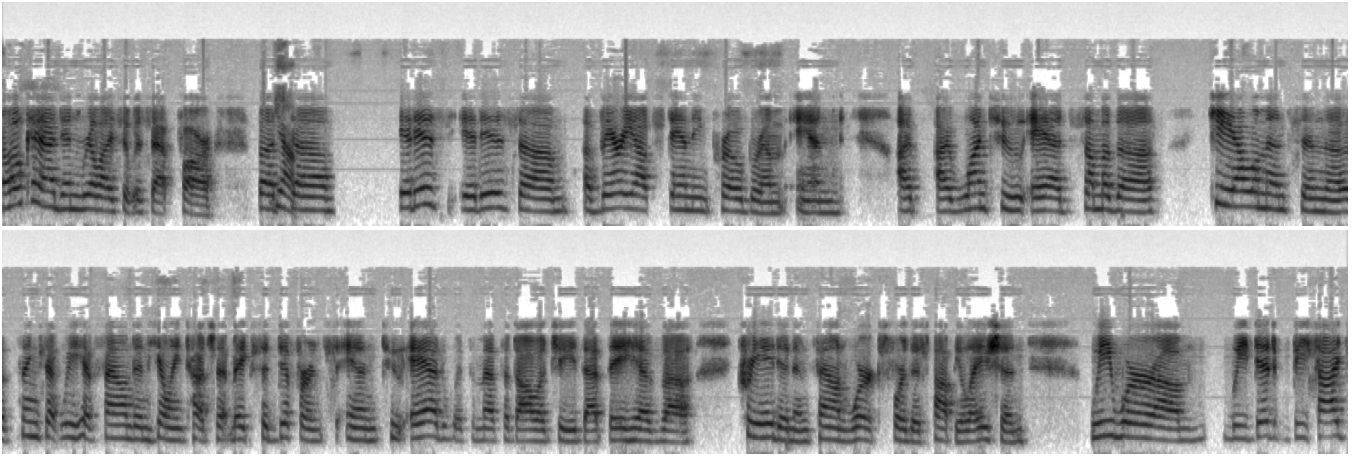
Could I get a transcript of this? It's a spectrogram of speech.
Okay, I didn't realize it was that far, but Yeah. uh, it is it is um, a very outstanding program, and I I want to add some of the key elements and the things that we have found in Healing Touch that makes a difference, and to add with the methodology that they have uh, created and found works for this population. We were um, we did besides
